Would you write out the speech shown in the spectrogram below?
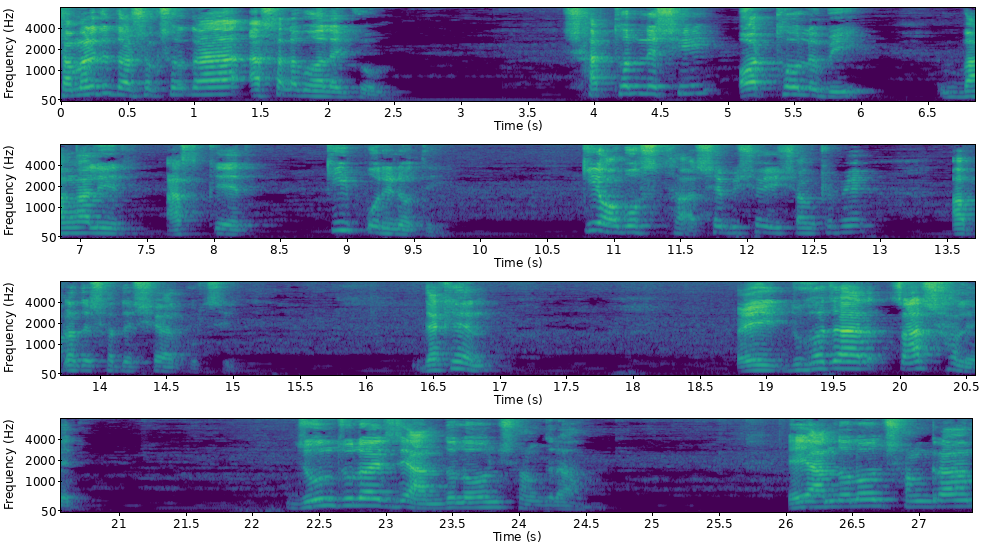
সম্মানিত দর্শক শ্রোতা, আসসালামু আলাইকুম। স্বার্থন্বেষী, অর্থলোভী বাঙালির আজকের কি পরিণতি, কি অবস্থা সে বিষয়ে সংক্ষেপে আপনাদের সাথে শেয়ার করছি। দেখেন, এই দু হাজার চার সালের জুন জুলাইয়ের যে আন্দোলন সংগ্রাম, এই আন্দোলন সংগ্রাম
